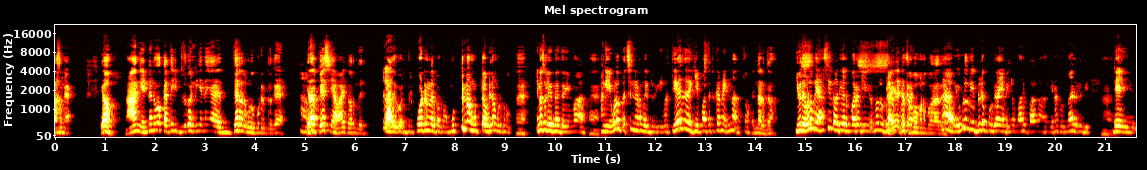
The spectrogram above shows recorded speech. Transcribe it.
பசங்க. யோ நாங்க என்னென்னவோ கத்திக்கிட்டு இருக்கோம். நீ என்ன தேர்தல் குழு போட்டுட்டு இருக்க. ஏதாவது பேசியா? வாய் திறந்து. இல்ல அது ஒருத்தர் போட்டிருந்தாரு பார்க்கலாம் முட்டுனா முட்டு அப்படிதான் கொடுக்கணும். என்ன சொல்லியிருந்தா தெரியுமா. அங்க எவ்வளவு பிரச்சனை நடந்துட்டு இருக்கு? இவர் தேர்தல் அறிக்கையை பார்த்துட்டு இருக்காருன்னா என்ன அர்த்தம்? என்ன அர்த்தம்? இவர் எவ்வளவு பெரிய அரசியல்வாதியா இருப்பாரு அப்படிங்கிற மாதிரி ஒரு பண்ண போறாரு. எவ்வளவு பெரிய பில்டப் கொடுக்குறாங்க அப்படின்ற மாதிரி பார்க்கலாம். எனக்கு ஒரு மாதிரி இருக்கு. டேய்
